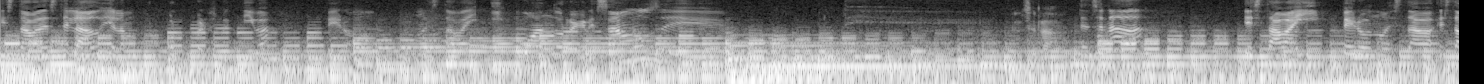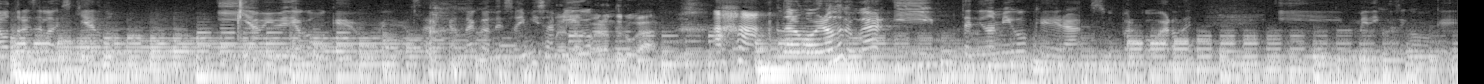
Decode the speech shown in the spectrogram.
estaba de este lado y a lo mejor por perspectiva, pero no, no estaba ahí. Y cuando regresamos de, de, Ensenada. de Ensenada, estaba ahí, pero no estaba, estaba otra vez del lado izquierdo. Y a mí me dio como que, "Uy, o sea, ¿qué onda con eso? Y mis Me lo amigos... movieron de lugar. Ajá, me lo movieron de lugar y tenía un amigo que era súper cobarde y me dijo así como que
